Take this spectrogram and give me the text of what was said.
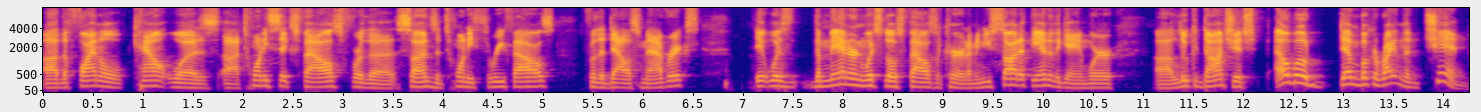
uh, the final count was uh, 26 fouls for the Suns and 23 fouls for the Dallas Mavericks, it was the manner in which those fouls occurred. I mean, you saw it at the end of the game where uh, Luka Doncic elbowed Devin Booker right in the chin,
